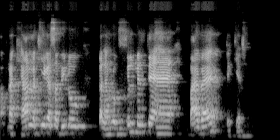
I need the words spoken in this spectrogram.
अपना ख्याल रखिएगा सभी लोग। कल हम लोग फिर मिलते हैं। बाय बाय टेक केयर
